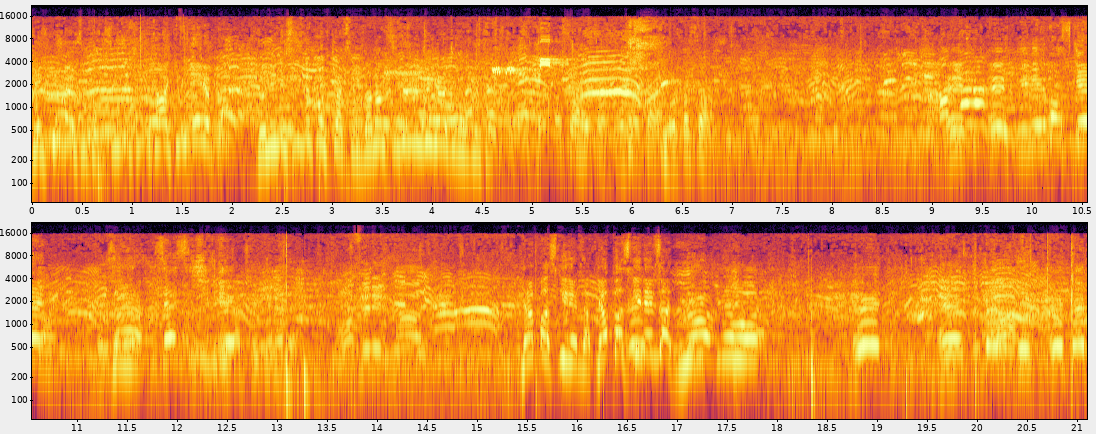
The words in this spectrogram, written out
sektirmiyorsun topu. Siz de şunun takibini iyi yapın. Dönemi siz de koşacaksınız. Adam sizden önce geldi vurduğu top. Orta saha. Evet, evet. Emir basket. Sensin şimdi. Yap baskıyı Nevzat. Yap baskıyı Nevzat. Yine vur. Evet. Evet. Güzel. Evet. evet.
